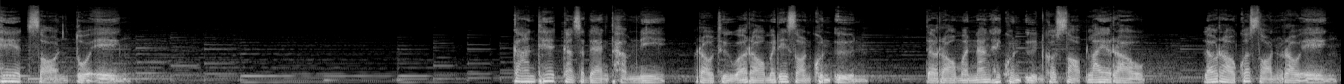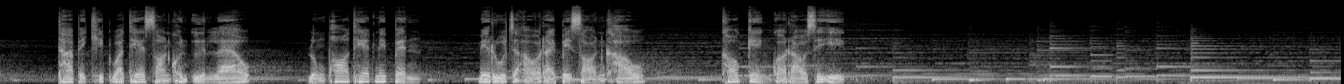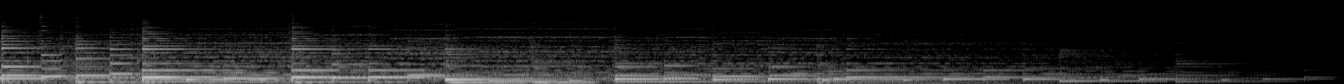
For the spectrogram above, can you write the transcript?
ทศสอนตัวเอง การเทศการแสดงธรรมนี่เราถือว่าเราไม่ได้สอนคนอื่น แต่เรามานั่งให้คนอื่นเขาสอบไล่เรา แล้วเราก็สอนเราเอง ถ้าไปคิดว่าเทศสอนคนอื่นแล้ว หลวงพ่อเทศไม่เป็น ไม่รู้จะเอาอะไรไปสอนเขา เขาเก่งกว่าเราเสียอีก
